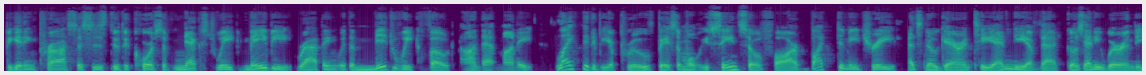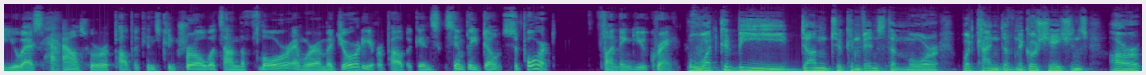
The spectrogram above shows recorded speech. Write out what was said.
beginning processes through the course of next week, maybe wrapping with a midweek vote on that money, likely to be approved based on what we've seen so far. But Dimitri, that's no guarantee any of that goes anywhere in the U.S. House where Republicans control what's on the floor and where a majority of Republicans simply don't support funding Ukraine. What could be done to convince them, or what kind of negotiations are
